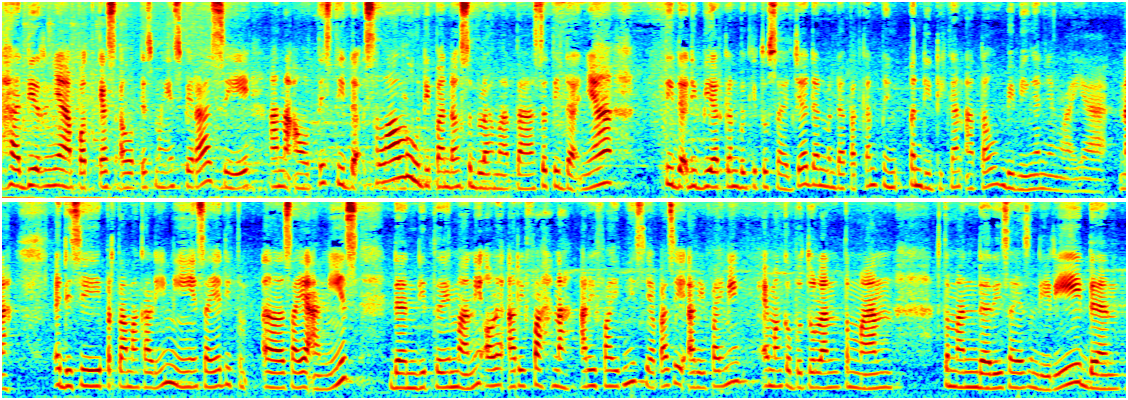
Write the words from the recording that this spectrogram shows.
hadirnya podcast autis menginspirasi, anak autis tidak selalu dipandang sebelah mata, setidaknya tidak dibiarkan begitu saja dan mendapatkan pendidikan atau bimbingan yang layak. Nah, edisi pertama kali ini saya di, uh, saya Anis dan ditemani oleh Arifah. Nah, Arifah ini siapa sih? Arifah ini emang kebetulan teman teman dari saya sendiri dan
